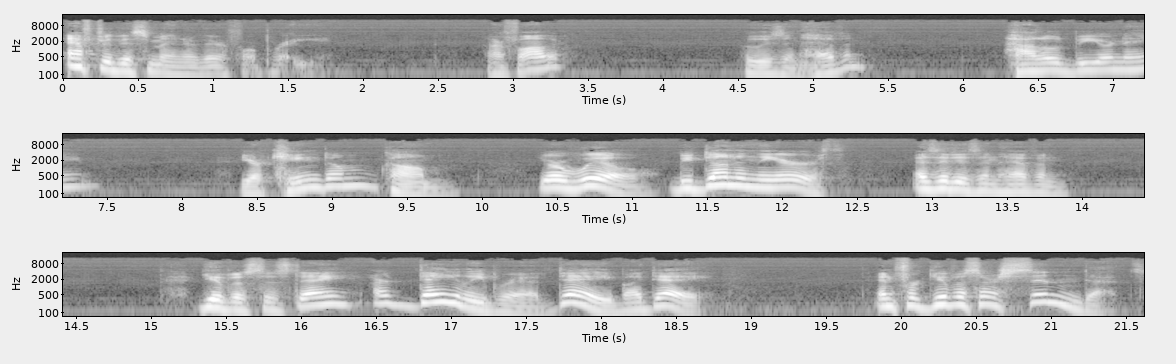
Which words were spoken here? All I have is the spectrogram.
After this manner, therefore, pray ye Our Father, who is in heaven, hallowed be your name. Your kingdom come, your will be done in the earth as it is in heaven. Give us this day our daily bread, day by day. And forgive us our sin debts,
